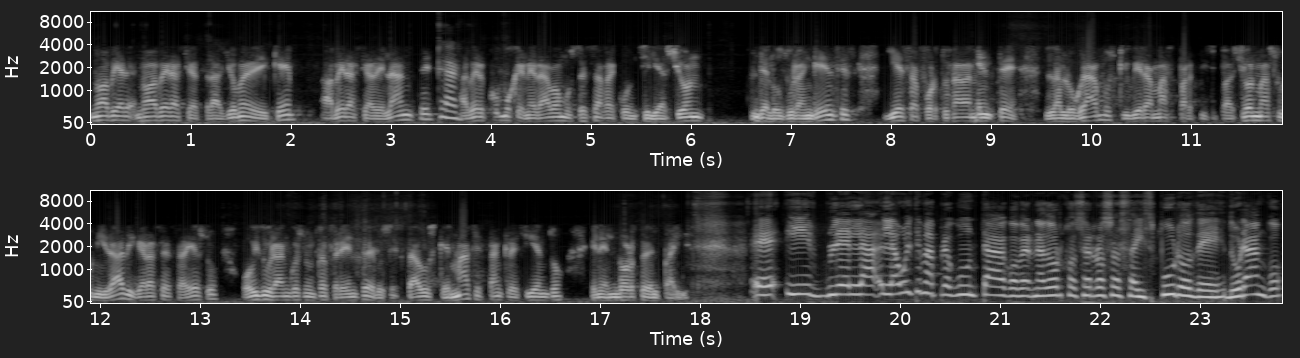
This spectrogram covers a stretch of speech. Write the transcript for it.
no a ver, no a ver hacia atrás. Yo me dediqué a ver hacia adelante, a ver cómo generábamos esa reconciliación de los duranguenses y esa afortunadamente la logramos que hubiera más participación, más unidad y gracias a eso hoy Durango es un referente de los estados que más están creciendo en el norte del país. Eh, y la, última pregunta, gobernador José Rosas Aispuro de Durango.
